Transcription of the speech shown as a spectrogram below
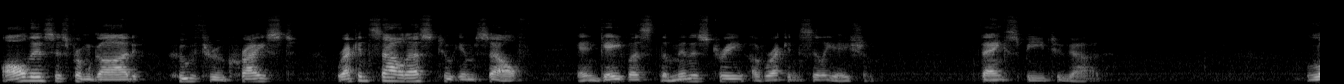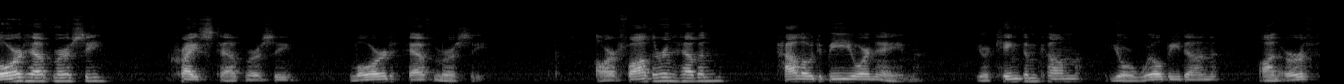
All this is from God, who through Christ reconciled us to himself and gave us the ministry of reconciliation. Thanks be to God. Lord, have mercy. Christ, have mercy. Lord, have mercy. Our Father in heaven, hallowed be your name. Your kingdom come your will be done, on earth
